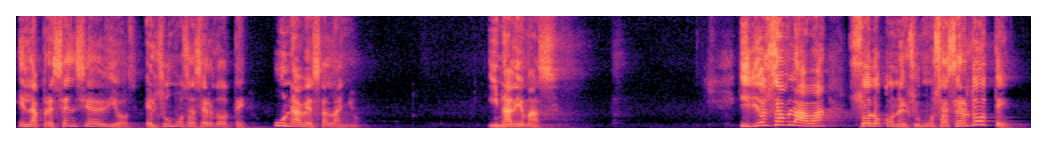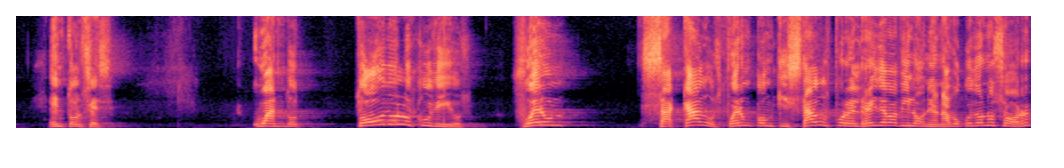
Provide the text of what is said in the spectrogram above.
en la presencia de Dios, el sumo sacerdote, una vez al año. Y nadie más. Y Dios hablaba solo con el sumo sacerdote. Entonces, cuando todos los judíos fueron sacados, fueron conquistados por el rey de Babilonia, Nabucodonosor,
